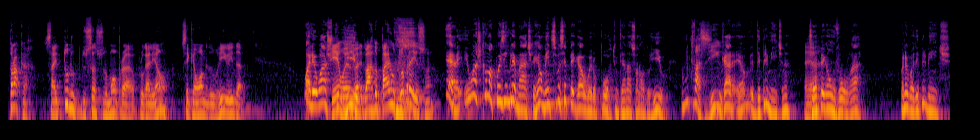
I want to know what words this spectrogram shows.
troca? Sai tudo do Santos Dumont para o Galeão? Você que é um homem do Rio e da. Olha, eu acho Porque que o Rio... Eduardo Paes lutou para isso, né? É, eu acho que é uma coisa emblemática. Realmente, se você pegar o aeroporto internacional do Rio, Muito vazio. cara, é é deprimente, né? É. Você vai pegar um voo lá, é um negócio deprimente.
